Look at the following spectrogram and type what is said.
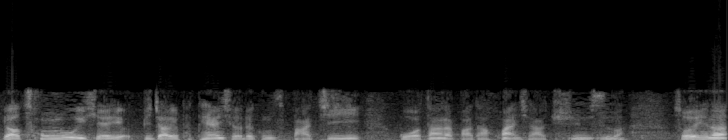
要冲入一些有比较有 potential 的公司，把基一果断的把它换下去，是吧？所以呢。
